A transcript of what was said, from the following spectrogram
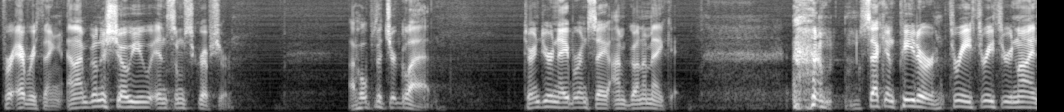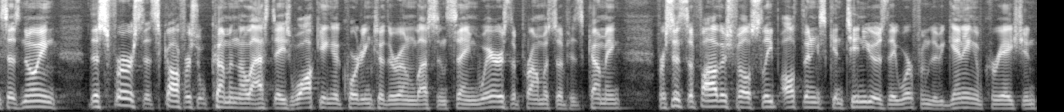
for everything. And I'm going to show you in some scripture. I hope that you're glad. Turn to your neighbor and say, I'm going to make it. 2 Peter 3 3 through 9 says, Knowing this first, that scoffers will come in the last days, walking according to their own lessons, saying, Where is the promise of his coming? For since the fathers fell asleep, all things continue as they were from the beginning of creation.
